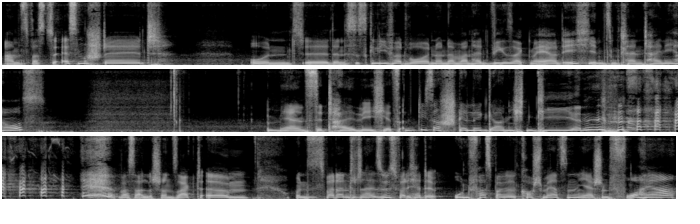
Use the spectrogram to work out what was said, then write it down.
abends was zu essen bestellt. Und äh, dann ist es geliefert worden und dann waren halt, wie gesagt, nur er und ich in diesem kleinen Tiny House. Mehr ins Detail will ich jetzt an dieser Stelle gar nicht gehen. Was alles schon sagt. Ähm, und es war dann total süß, weil ich hatte unfassbare Kopfschmerzen, ja schon vorher.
